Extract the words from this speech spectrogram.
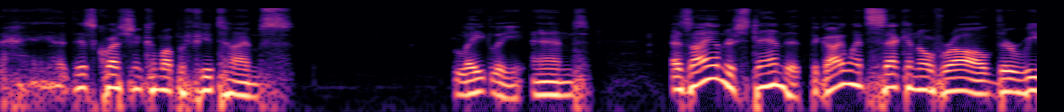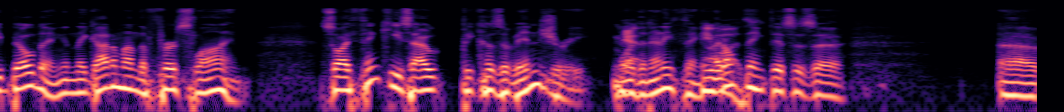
this question come up a few times lately, and as I understand it, the guy went second overall. They're rebuilding, and they got him on the first line. So I think he's out because of injury more Yeah, than anything. I don't think this is a. Uh,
